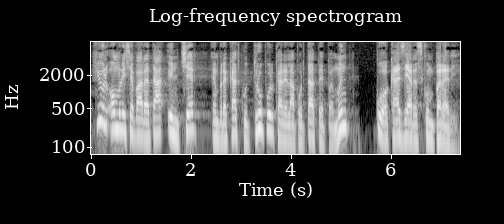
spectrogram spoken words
fiul omului se va arăta în cer, îmbrăcat cu trupul care l-a purtat pe pământ, cu ocazia răscumpărării.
